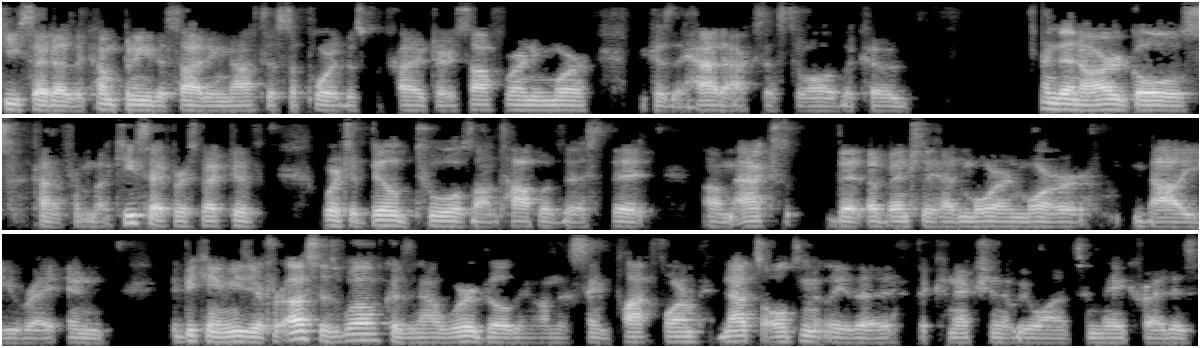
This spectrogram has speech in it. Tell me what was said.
Keysight as a company deciding not to support this proprietary software anymore because they had access to all of the code. And then our goals, kind of from a Keysight perspective, were to build tools on top of this that um, acts that eventually had more and more value, right? And it became easier for us as well because now we're building on the same platform and that's ultimately the the connection that we wanted to make right is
